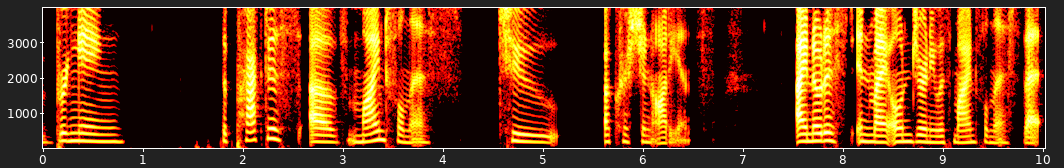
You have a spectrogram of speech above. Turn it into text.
bringing the practice of mindfulness to a Christian audience. I noticed in my own journey with mindfulness that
